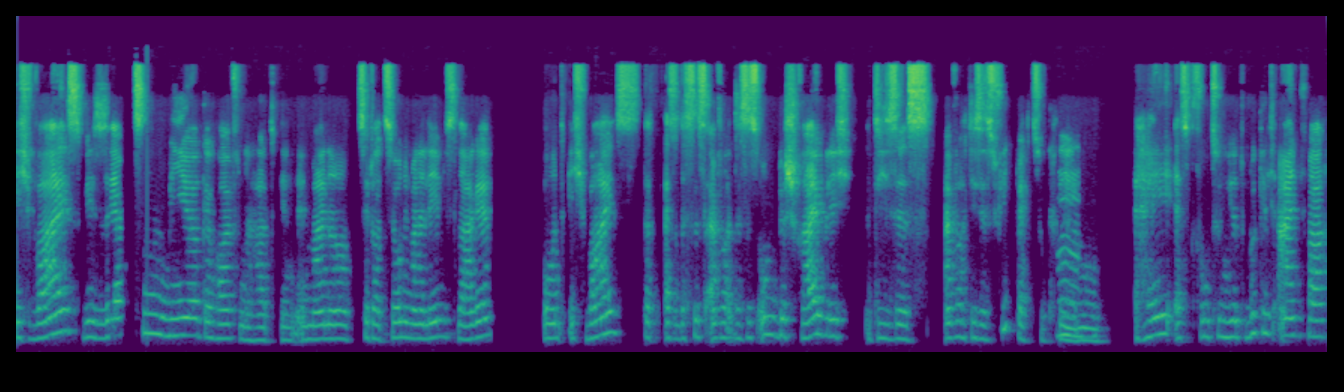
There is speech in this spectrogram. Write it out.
ich weiß, wie sehr es mir geholfen hat in, in meiner Situation, in meiner Lebenslage. Und ich weiß, dass, also das ist einfach, das ist unbeschreiblich, dieses, einfach dieses Feedback zu kriegen. Mhm. Hey, es funktioniert wirklich einfach.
